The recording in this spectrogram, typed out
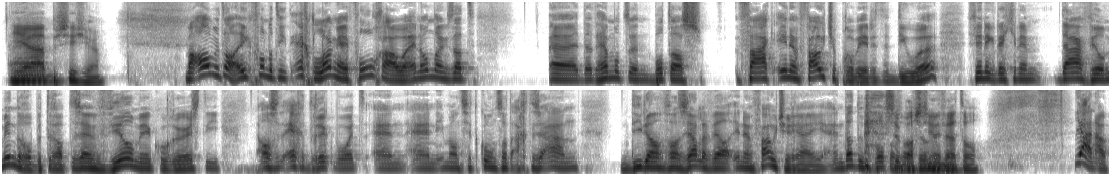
ja, Ehm, precies, ja. maar al met al, ik vond dat hij het echt lang heeft volgehouden. En ondanks dat, eh, dat Hamilton Bottas vaak in een foutje probeerde te duwen, vind ik dat je hem daar veel minder op betrapt. Er zijn veel meer coureurs die, als het echt druk wordt en, en iemand zit constant achter ze aan, die dan vanzelf wel in een foutje rijden. En dat doet Bottas Sebastian. Vettel. Ja, nou,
